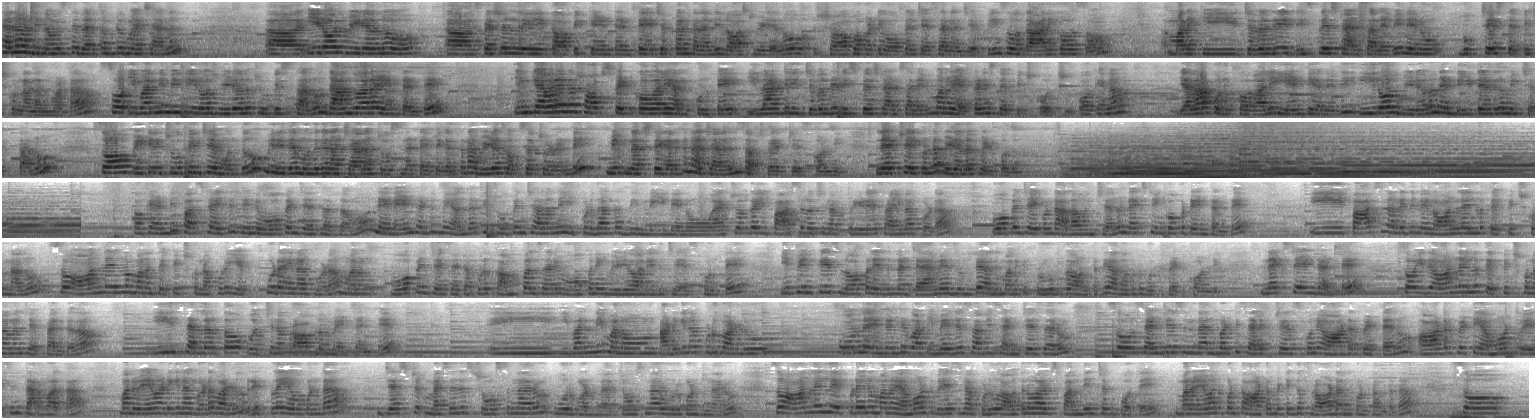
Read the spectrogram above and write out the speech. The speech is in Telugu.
హలో అండి నమస్తే వెల్కమ్ టు మై ఛానల్ ఈ రోజు వీడియోలో స్పెషల్ టాపిక్ ఏంటంటే చెప్పాను కదండి లాస్ట్ వీడియోలో షాప్ ఒకటి ఓపెన్ చేశానని చెప్పి. సో దానికోసం మనకి జ్యువెలరీ డిస్ప్లే స్టాండ్స్ అనేవి నేను బుక్ చేసి తెప్పించుకున్నాను అనమాట సో ఇవన్నీ మీకు ఈరోజు వీడియోలో చూపిస్తాను. దాని ద్వారా ఏంటంటే ఇంకెవరైనా షాప్స్ పెట్టుకోవాలి అనుకుంటే ఇలాంటి జ్యువెలరీ డిస్ప్లే స్టాండ్స్ అనేవి మనం ఎక్కడి నుంచి తెప్పించుకోవచ్చు? ఓకేనా ఎలా కొనుక్కోవాలి ఏంటి అనేది ఈ రోజు వీడియోలో నేను డీటెయిల్గా మీకు చెప్తాను. సో వీటిని చూపించే ముందు మీరు ఇదే ముందుగా నా ఛానల్ చూసినట్టయితే కనుక నా వీడియోస్ ఒకసారి చూడండి. మీకు నచ్చితే కనుక నా ఛానల్ సబ్స్క్రైబ్ చేసుకోండి. లేట్ చేయకుండా వీడియోలోకి వెళ్ళిపోదాం. ఓకే అండి ఫస్ట్ అయితే దీన్ని ఓపెన్ చేసేద్దాము. నేను ఏంటంటే మీ అందరికీ చూపించాలని ఇప్పుడు దాకా దీన్ని నేను యాక్చువల్గా ఈ పార్సల్ వచ్చి నాకు త్రీ డేస్ అయినా కూడా ఓపెన్ చేయకుండా అలా ఉంచాను. నెక్స్ట్ ఇంకొకటి ఏంటంటే ఈ పార్సల్ అనేది నేను ఆన్లైన్లో తెప్పించుకున్నాను. సో ఆన్లైన్లో మనం తెప్పించుకున్నప్పుడు ఎప్పుడైనా కూడా మనం ఓపెన్ చేసేటప్పుడు కంపల్సరీ ఓపెనింగ్ వీడియో అనేది చేసుకుంటే ఇఫ్ ఇన్ కేస్ లోపల ఏదైనా డ్యామేజ్ ఉంటే అది మనకి ప్రూఫ్గా ఉంటుంది. అదొకటి గుర్తుపెట్టుకోండి. నెక్స్ట్ ఏంటంటే సో ఇది ఆన్లైన్లో తెప్పించుకున్నానని చెప్పాను కదా. ఈ సెల్లర్తో వచ్చిన ప్రాబ్లం ఏంటంటే ఈ ఇవన్నీ మనం అడిగినప్పుడు వాళ్ళు ఫోన్లో ఏంటంటే వాటి ఇమేజెస్ అవి సెండ్ చేశారు. సో సెండ్ చేసిన దాన్ని బట్టి సెలెక్ట్ చేసుకుని ఆర్డర్ పెట్టాను. ఆర్డర్ పెట్టి అమౌంట్ వేసిన తర్వాత మనం ఏం అడిగినా కూడా వాళ్ళు రిప్లై ఇవ్వకుండా జస్ట్ మెసేజెస్ చూస్తున్నారు ఊరుకుంటున్నారు చూస్తున్నారు ఊరుకుంటున్నారు. సో ఆన్లైన్లో ఎప్పుడైనా మనం అమౌంట్ వేసినప్పుడు అవతల వాళ్ళు స్పందించకపోతే మనం ఏమనుకుంటాం? ఆటోమేటిక్గా ఫ్రాడ్ అనుకుంటాం కదా. సో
